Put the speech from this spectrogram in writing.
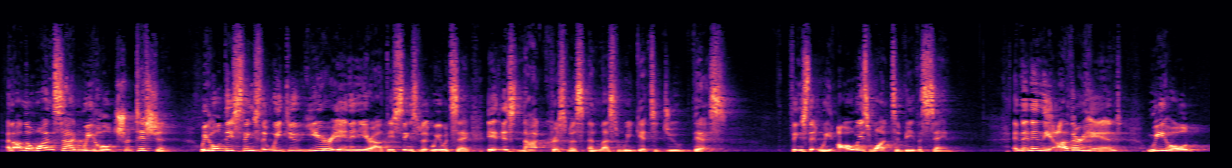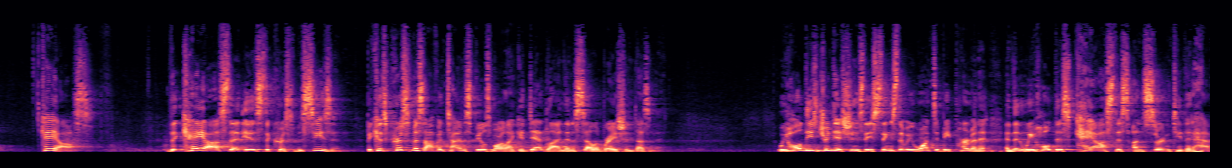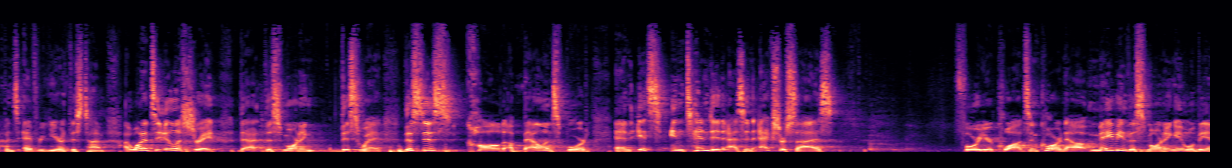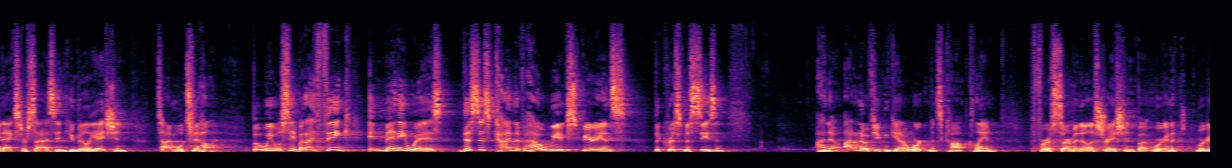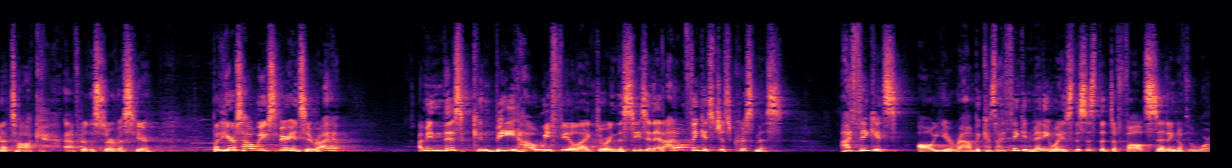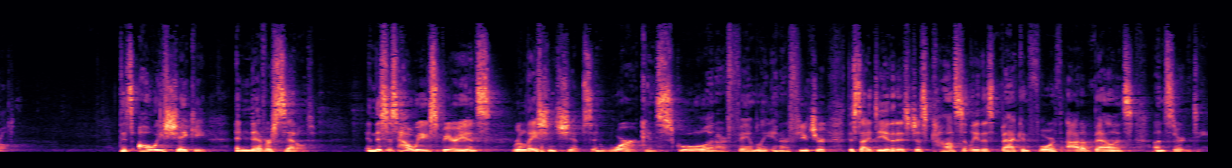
And on the one side, we hold tradition. We hold these things that we do year in and year out, these things that we would say, it is not Christmas unless we get to do this. Things that we always want to be the same. And then in the other hand, we hold chaos. The chaos that is the Christmas season. Because Christmas oftentimes feels more like a deadline than a celebration, doesn't it? We hold these traditions, these things that we want to be permanent, and then we hold this chaos, this uncertainty that happens every year at this time. I wanted to illustrate that this morning this way. This is called a balance board, and it's intended as an exercise for your quads and core. Now, maybe this morning it will be an exercise in humiliation. Time will tell but we will see. But I think in many ways, this is kind of how we experience the Christmas season. I know. I don't know if you can get a workman's comp claim for a sermon illustration, but we're going to we're going to talk after the service here. But here's how we experience it, right? I mean, this can be how we feel like during the season. And I don't think it's just Christmas. I think it's all year round because I think in many ways this is the default setting of the world. That's always shaky and never settled. And this is how we experience relationships and work and school and our family in our future. This idea that it's just constantly this back and forth, out of balance, uncertainty.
